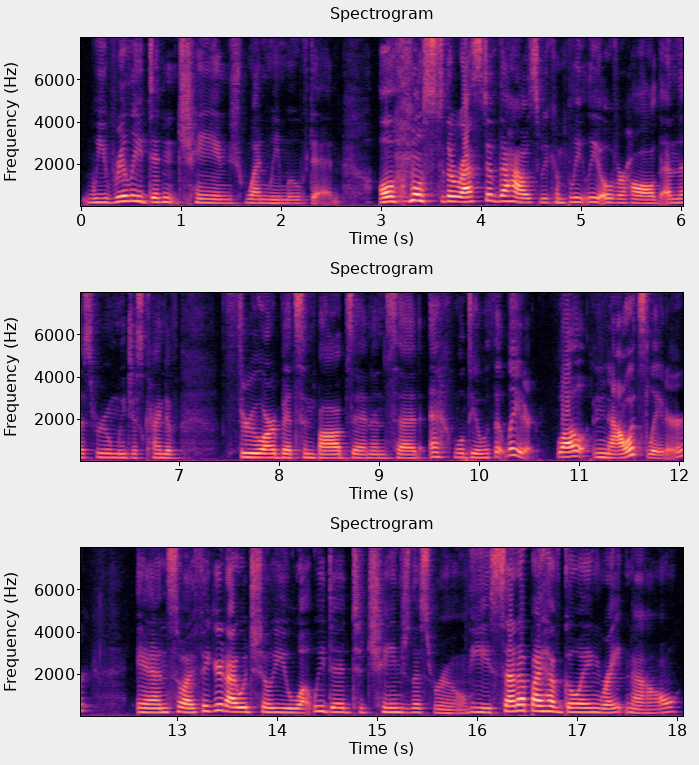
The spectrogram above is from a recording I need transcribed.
we really didn't change when we moved in. Almost the rest of the house we completely overhauled, and this room we just kind of threw our bits and bobs in and said, eh, we'll deal with it later. Well, now it's later. And so I figured I would show you what we did to change this room. The setup I have going right now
